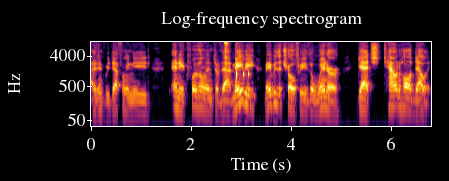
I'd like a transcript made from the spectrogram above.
I think we definitely need an equivalent of that. Maybe. Maybe the trophy, the winner gets Town Hall Deli.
